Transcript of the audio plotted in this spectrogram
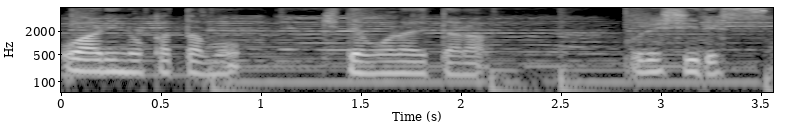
終わりの方も来てもらえたら嬉しいです。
